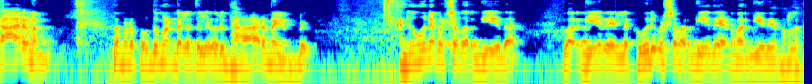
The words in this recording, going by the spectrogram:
കാരണം നമ്മുടെ പൊതുമണ്ഡലത്തിൽ ഒരു ധാരണയുണ്ട്. ന്യൂനപക്ഷ വർഗീയത വർഗീയതയല്ല? ഭൂരിപക്ഷ വർഗീയതയാണ് വർഗീയത എന്നുള്ളത്.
